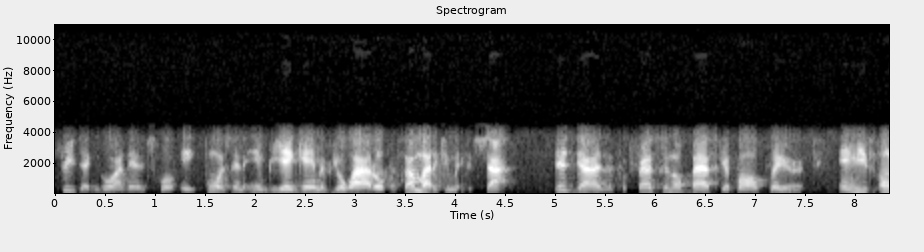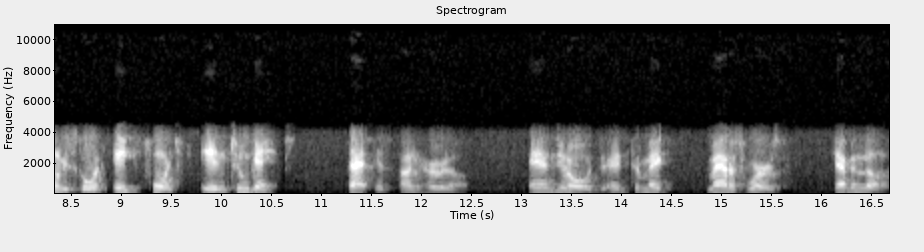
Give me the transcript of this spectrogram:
street that can go out there and score eight points in an NBA game if you're wide open. Somebody can make a shot. This guy is a professional basketball player, and he's only scored eight points in two games. That is unheard of. And you know, and to make matters worse, Kevin Love.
